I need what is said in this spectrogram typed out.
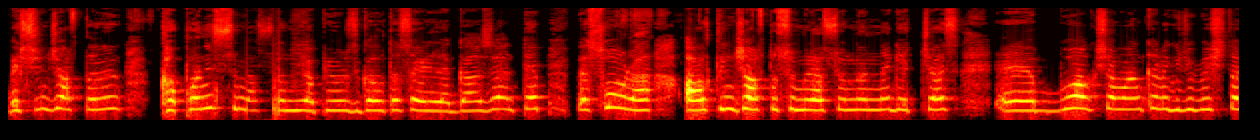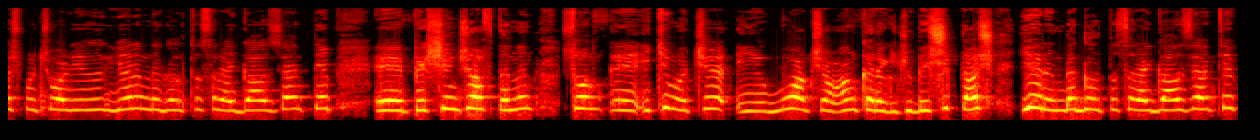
5. haftanın kapanış simülasyonunu yapıyoruz Galatasaray ile Gaziantep ve sonra 6. hafta simülasyonlarına geçeceğiz. E, bu akşam Ankara Gücü Beşiktaş maçı var. Yarın da Galatasaray Gaziantep 5. haftanın son e, iki maçı e, bu akşam Ankara Gücü Beşiktaş, yarın da Galatasaray Gaziantep.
